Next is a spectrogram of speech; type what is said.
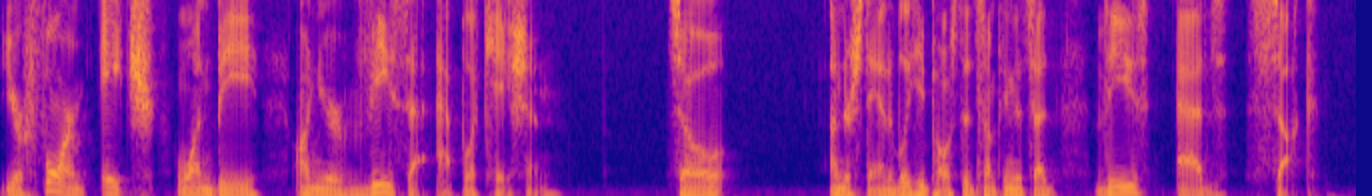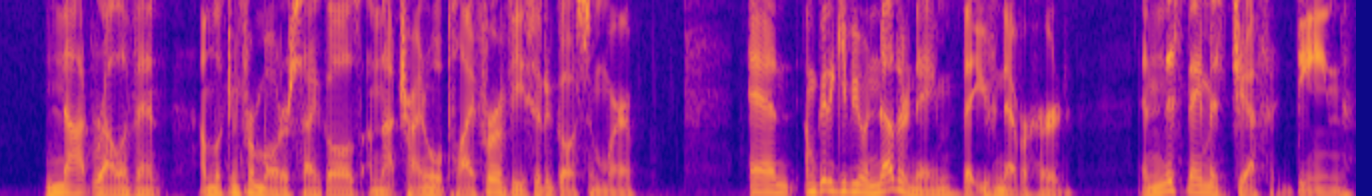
your form H1B on your visa application. So, understandably, he posted something that said, These ads suck. Not relevant. I'm looking for motorcycles. I'm not trying to apply for a visa to go somewhere. And I'm going to give you another name that you've never heard. And this name is Jeff Dean.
